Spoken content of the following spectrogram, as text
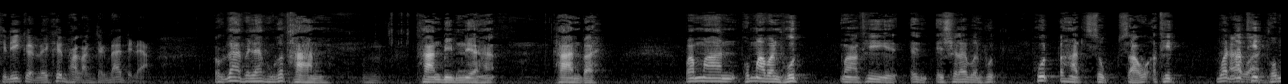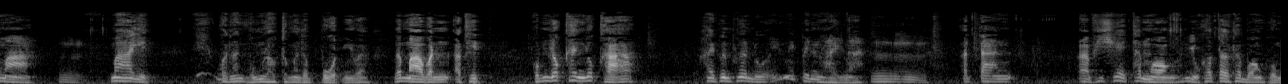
ทีนี้เกิดอะไรขึ้นพอหลังจากได้ไปแล้วบอกได้ไปแล้วผมก็ทาน ทานบิมเนี่ยฮะ ทานไป ประมาณผมมาวันพุธ มาที่เอเอเชียไลท์วันพุธพุธพฤหัสศุกร์เสาร์อาทิตย์ วันห้าวันอาทิตย์ผมมามาอีกเอ๊ะวันนั้นผมเราทำไมเราปวดงี้วะแล้วมาวันอาทิตย์ ผมยกแข้งยกขา ให้เพื่อนๆดูเอ๊ะไม่เป็นไรนะอืมอืมอาจารย์อ่าพิเชษฐ์ท่านมองอยู่เคาน์เตอร์ท่านมองผม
